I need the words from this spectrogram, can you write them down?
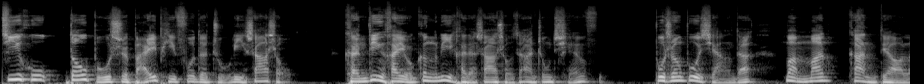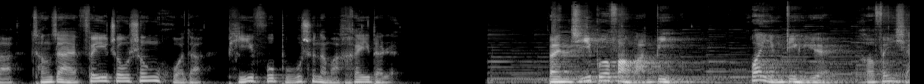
几乎都不是白皮肤的主力杀手，肯定还有更厉害的杀手在暗中潜伏，不声不响的慢慢干掉了曾在非洲生活的皮肤不是那么黑的人。本集播放完毕，欢迎订阅和分享。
